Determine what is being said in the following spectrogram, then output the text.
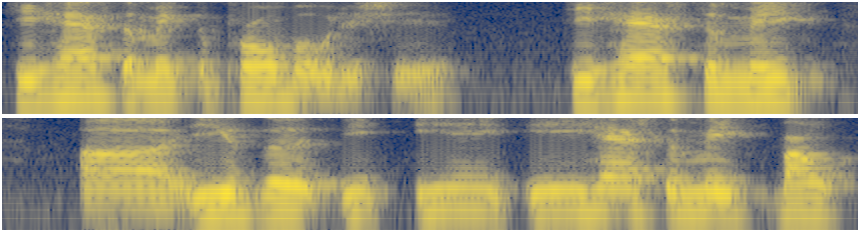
He has to make the Pro Bowl this year. He has to make uh, either he, he he has to make about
